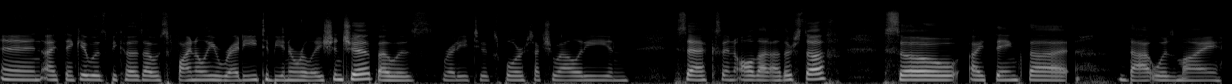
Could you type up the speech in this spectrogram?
And I think it was because I was finally ready to be in a relationship. I was ready to explore sexuality and sex and all that other stuff. So I think that that was my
